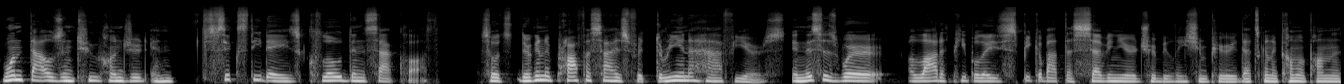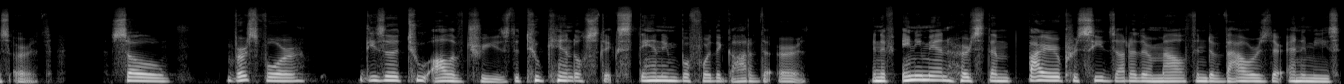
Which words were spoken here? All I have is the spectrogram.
1,260 days clothed in sackcloth. So it's, they're going to prophesy for three and a half years. And this is where a lot of people they speak about the seven year tribulation period that's going to come upon this earth so verse 4 these are the two olive trees the two candlesticks standing before the god of the earth and if any man hurts them, fire proceeds out of their mouth and devours their enemies.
